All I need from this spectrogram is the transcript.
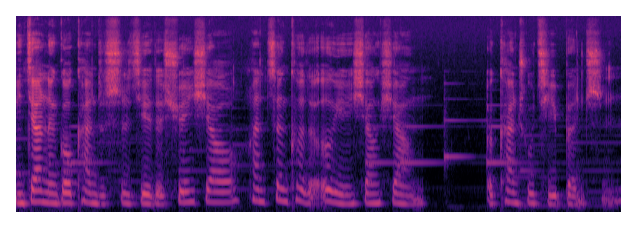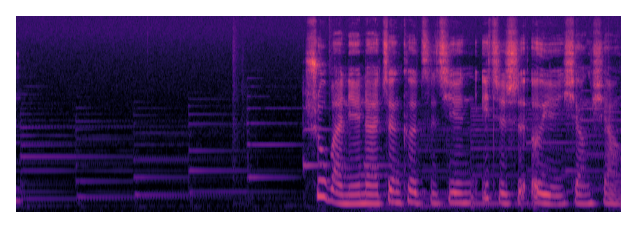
你将能够看着世界的喧嚣和政客的恶言相向，而看出其本质。数百年来，政客之间一直是恶言相向。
